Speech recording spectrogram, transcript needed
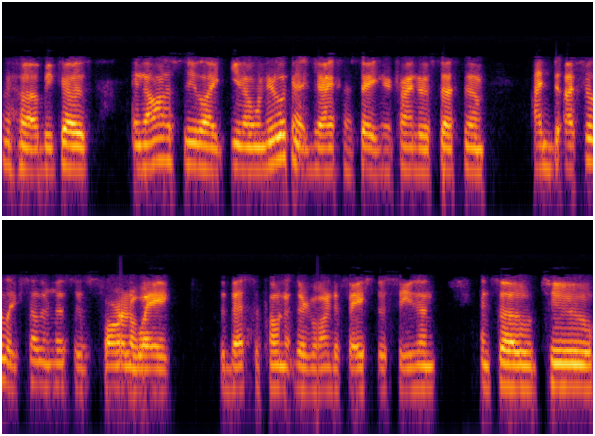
uh, because, in honestly, like, you know, when you're looking at Jackson State and you're trying to assess them, I, I feel like Southern Miss is far and away the best opponent they're going to face this season. And so to,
